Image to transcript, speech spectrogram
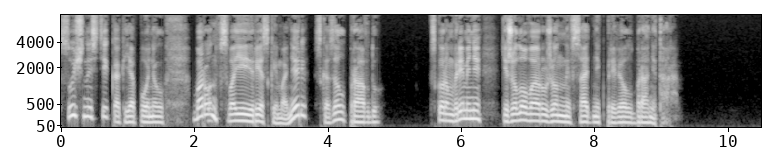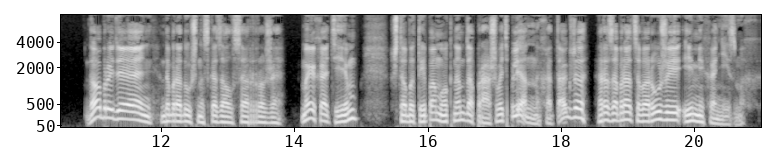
В сущности, как я понял, барон в своей резкой манере сказал правду. В скором времени тяжело вооруженный всадник привел Бранитара. «Добрый день», — добродушно сказал сэр Роже. «Мы хотим, чтобы ты помог нам допрашивать пленных, а также разобраться в оружии и механизмах.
